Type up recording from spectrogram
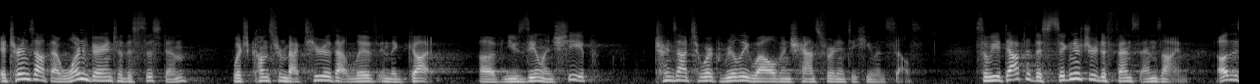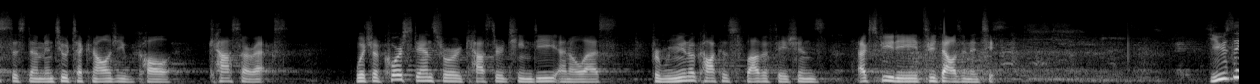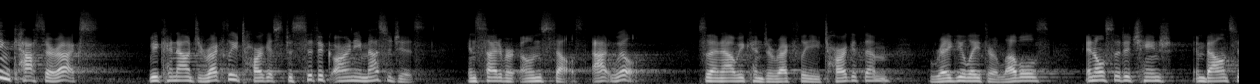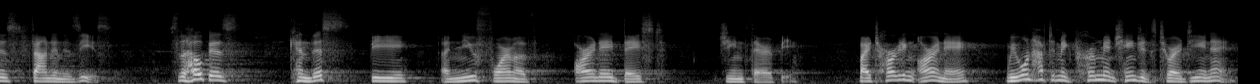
It turns out that one variant of this system, which comes from bacteria that live in the gut of New Zealand sheep, turns out to work really well when transferred into human cells. So we adapted the signature defense enzyme of the system into a technology we call CasRX, which of course stands for Cas13d NLS from Rhamnococcus flavifaciens XBD 3002. Using CasRX, we can now directly target specific RNA messages inside of our own cells at will, so that now we can directly target them, regulate their levels, and also to change imbalances found in disease. So the hope is can this be a new form of RNA based gene therapy? By targeting RNA, we won't have to make permanent changes to our DNA,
